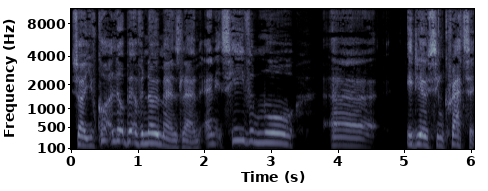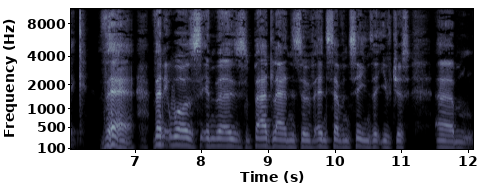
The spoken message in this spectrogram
So you've got a little bit of a no man's land, and it's even more uh, idiosyncratic there than it was in those badlands of N17s that you've just um,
